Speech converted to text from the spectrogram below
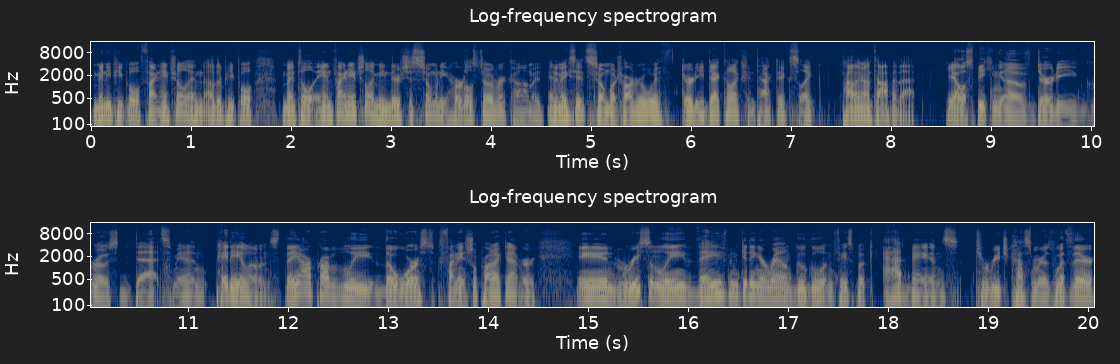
Many people financial and other people mental and financial. I mean, there's just so many hurdles to overcome, and it makes it so much harder with dirty debt collection tactics like piling on top of that. Yeah, well, speaking of dirty, gross debt, man, payday loans, they are probably the worst financial product ever. And recently, they've been getting around Google and Facebook ad bans to reach customers with their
